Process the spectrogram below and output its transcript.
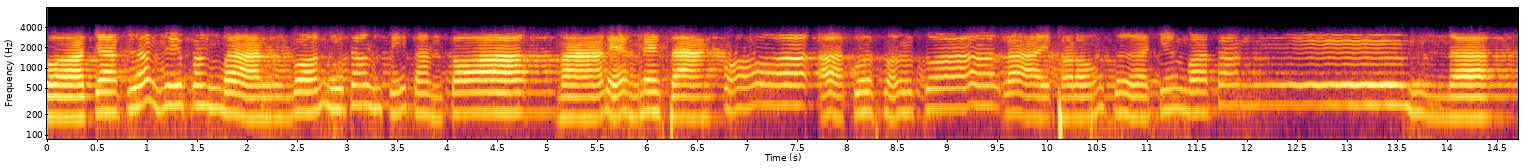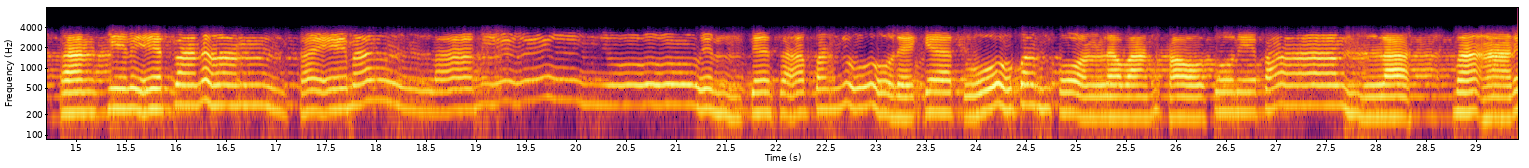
ก็จะเครื่องให้ฟังบ้านบอนมีตั้งสีกันต่อ มาแดงในสางก็อากุศลสวลายพระหลงเสือกินว่าตันนะอันกิเลสวานั้นใส่มันลามีอยู่เว้นแต่สาปัญญูได้แก่ตูปันปนระวังเข้าสู่นิพพานละ มาแด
